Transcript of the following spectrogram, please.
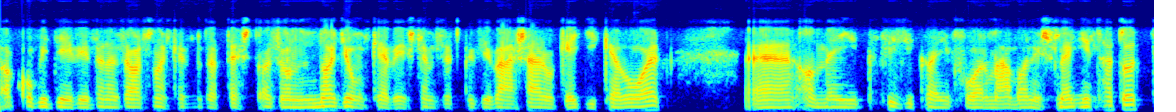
a Covid évében az Arts Budapest azon nagyon kevés nemzetközi vásárok egyike volt, amelyik fizikai formában is megnyithatott.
